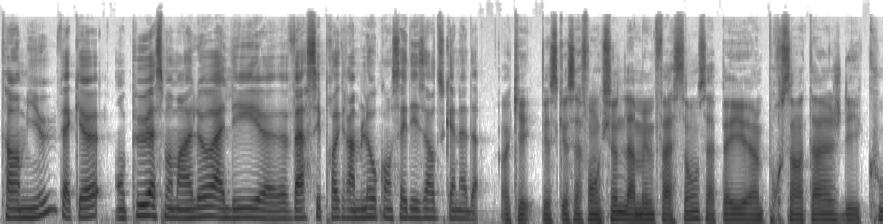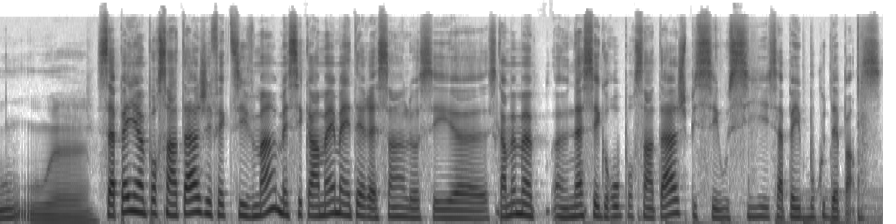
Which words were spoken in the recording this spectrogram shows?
tant mieux. Fait que on peut à ce moment-là aller euh, vers ces programmes-là au Conseil des arts du Canada. OK. Puis Est-ce que ça fonctionne de la même façon? Ça paye un pourcentage des coûts ou. euh, Ça paye un pourcentage, effectivement, mais c'est quand même intéressant. là. C'est euh, c'est quand même un, un assez gros pourcentage, puis c'est aussi, ça paye beaucoup de dépenses.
